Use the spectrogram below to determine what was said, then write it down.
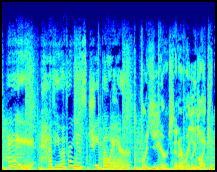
Hey, have you ever used Cheapo Air? for years, and I really like it.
